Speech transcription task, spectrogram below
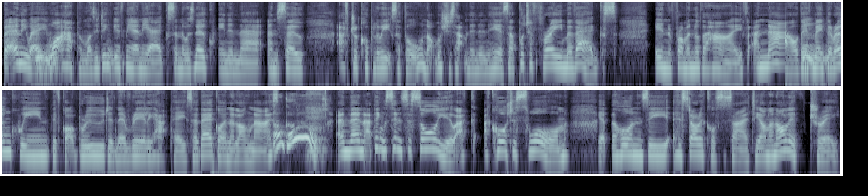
But anyway, mm-hmm. what happened was he didn't give me any eggs, and there was no queen in there. And so, after a couple of weeks, I thought, oh, not much is happening in here. So I put a frame of eggs in from another hive, and now they've mm. made their own queen. They've got brood, and they're really happy. So they're going along nice. Oh, good. And then I think since I saw you, I, I caught a swarm at the Hornsey Historical Society on an olive tree,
